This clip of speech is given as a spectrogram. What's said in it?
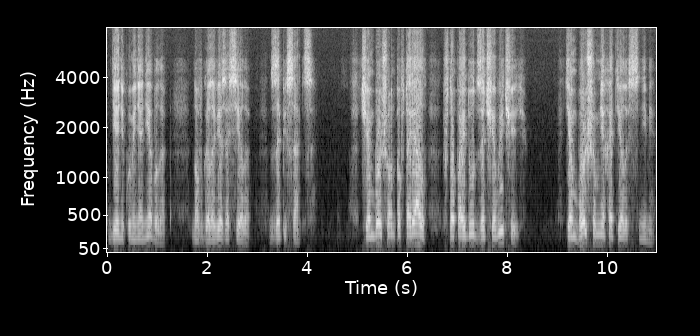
Денег у меня не было, но в голове засело записаться. Чем больше он повторял, что пойдут за Чевычей, тем больше мне хотелось с ними.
